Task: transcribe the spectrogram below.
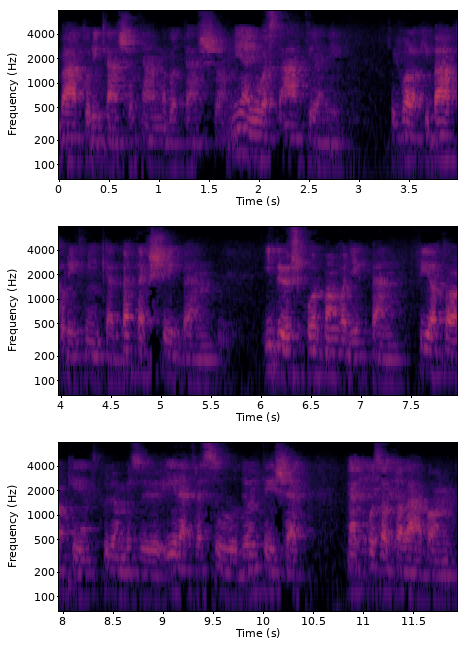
bátorításra, támogatásra. Milyen jó ezt átélni, hogy valaki bátorít minket betegségben, időskorban, vagy éppen fiatalként különböző életre szóló döntések meghozatalában,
